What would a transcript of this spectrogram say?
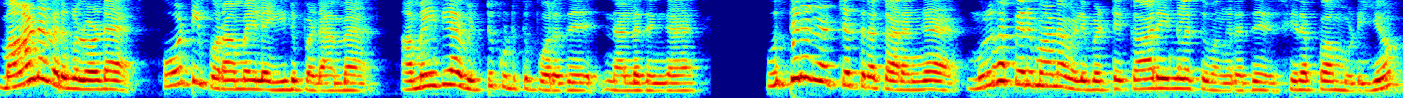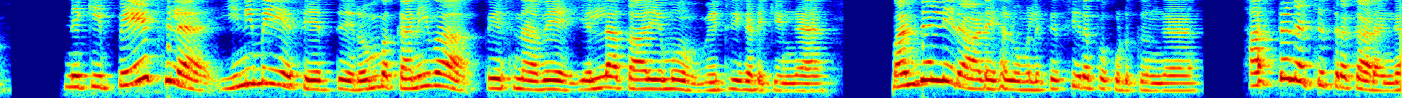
மாணவர்களோட போட்டி பொறாமையில் ஈடுபடாமல் அமைதியாக விட்டு கொடுத்து போகிறது நல்லதுங்க. உத்திர நட்சத்திரக்காரங்க முருகப்பெருமான வழிபட்டு காரியங்களை துவங்குறது சிறப்பாக முடியும். இன்னைக்கு பேச்சில் இனிமையை சேர்த்து ரொம்ப கனிவாக பேசினாவே எல்லா காரியமும் வெற்றி கிடைக்குங்க. மஞ்சள் நீர் ஆடைகள் உங்களுக்கு சிறப்பு கொடுக்குங்க. ஹஸ்த நட்சத்திரக்காரங்க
